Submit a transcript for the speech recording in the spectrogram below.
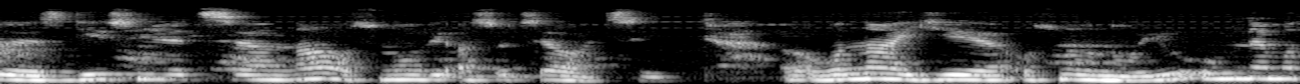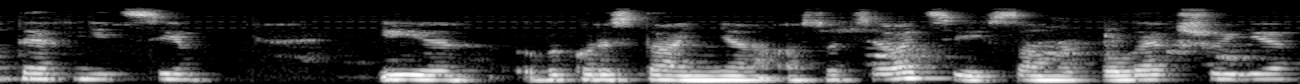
е, здійснюється на основі асоціацій. Е, Вона є основною у мнемотехніці, і використання асоціацій саме полегшує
